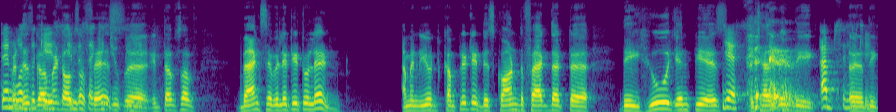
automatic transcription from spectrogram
than but was the case in the second face, uh, in terms of banks' ability to lend. I mean, you'd completely discount the fact that uh, the huge NPAs, yes. which has been the, uh, the,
